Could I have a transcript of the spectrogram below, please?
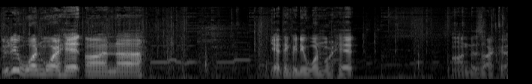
Do we do one more hit on, uh... Yeah, I think we do one more hit on the Kzarka.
